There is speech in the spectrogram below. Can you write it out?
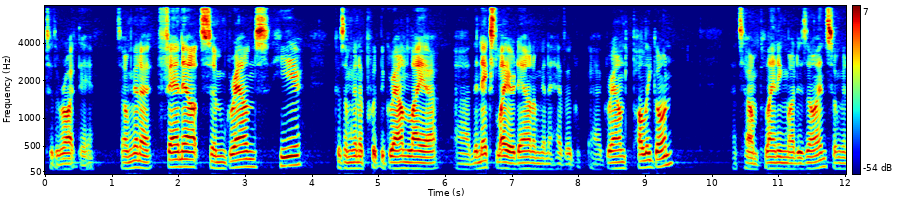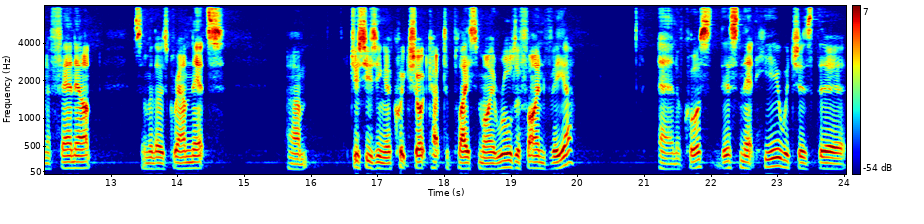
to the right there. So I'm going to fan out some grounds here because I'm going to put the ground layer, uh, the next layer down, I'm going to have a, a, ground polygon. That's how I'm planning my design. So I'm going to fan out some of those ground nets. Um, just using a quick shortcut to place my rule defined via. And of course, this net here, which is the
